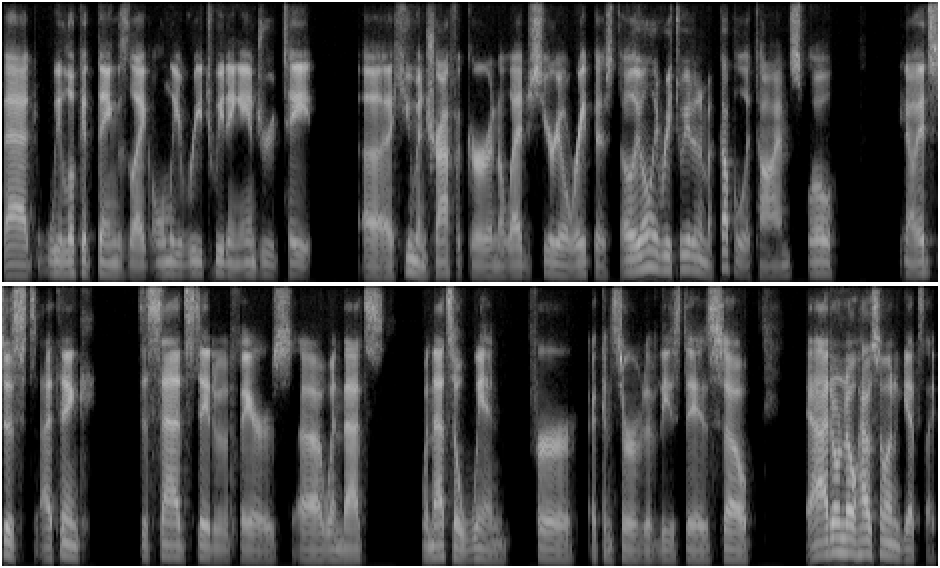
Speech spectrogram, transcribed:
that we look at things like only retweeting Andrew Tate, uh, a human trafficker and alleged serial rapist. Oh, they only retweeted him a couple of times. Well, you know, it's just I think it's a sad state of affairs uh, when that's when that's a win for a conservative these days. So I don't know how someone gets like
